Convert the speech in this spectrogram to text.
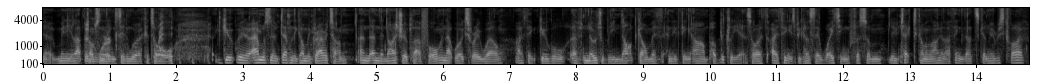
you know, mini laptops and things didn't work at all. you know, Amazon have definitely gone with Graviton and, and the Nitro platform, and that works very well. I think Google have notably not gone with anything ARM publicly yet. So I, th- I think it's because they're waiting for some new tech to come along, and I think that's going to be RISC five.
